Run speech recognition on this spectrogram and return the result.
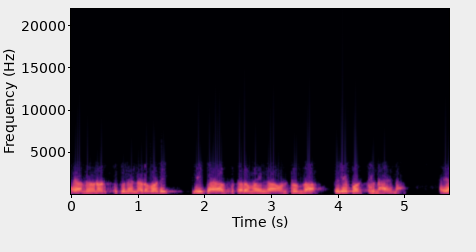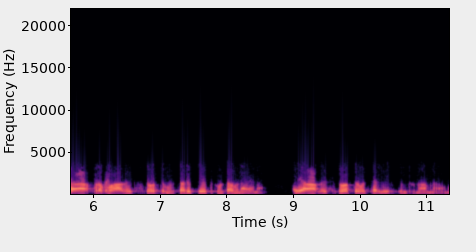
అయా మేము నడుచుకునే నడబడి మీకు ఆయాసకరమైనగా ఉంటుందా తెలియపరచు నాయన. అయా ప్రభా మీకు స్తోత్రం సరి చేసుకుంటాము నాయన. అయా మీ స్తోత్రం చెల్లిస్తుంటున్నాను నాయన.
